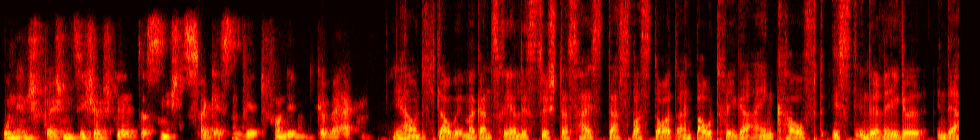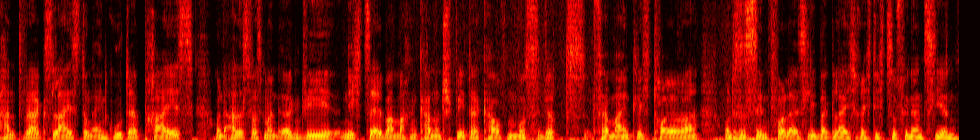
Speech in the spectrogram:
und entsprechend sicherstellt, dass nichts vergessen wird von den Gewerken. Ja, und ich glaube immer ganz realistisch, das heißt, das, was dort ein Bauträger einkauft, ist in der Regel in der Handwerksleistung ein guter Preis und alles, was man irgendwie nicht selber machen kann und später kaufen muss, wird vermeintlich teurer und es ist sinnvoller, es lieber gleich richtig zu finanzieren.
